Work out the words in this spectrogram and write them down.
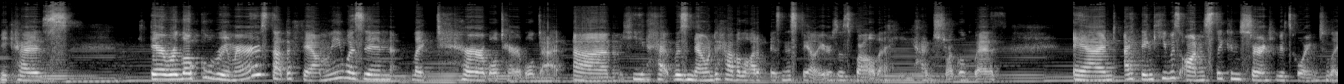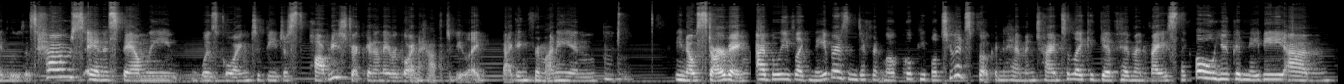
because there were local rumors that the family was in like terrible, terrible debt. Um, he ha- was known to have a lot of business failures as well that he had struggled with. And I think he was honestly concerned he was going to like lose his house and his family was going to be just poverty stricken and they were going to have to be like begging for money and mm-hmm. you know starving. I believe like neighbors and different local people too had spoken to him and tried to like give him advice like, oh, you could maybe um,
